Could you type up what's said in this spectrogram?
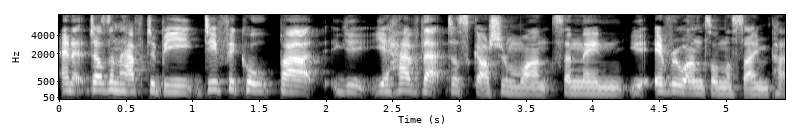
And it doesn't have to be difficult, but you, you have that discussion once and then you, everyone's on the same page.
